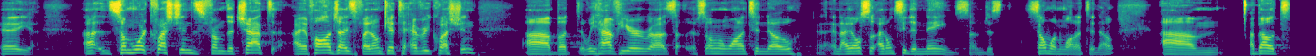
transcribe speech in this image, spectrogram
Okay. Uh, some more questions from the chat. I apologize if I don't get to every question, uh, but we have here uh, someone wanted to know, and I also I don't see the names. I'm just someone wanted to know um, about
